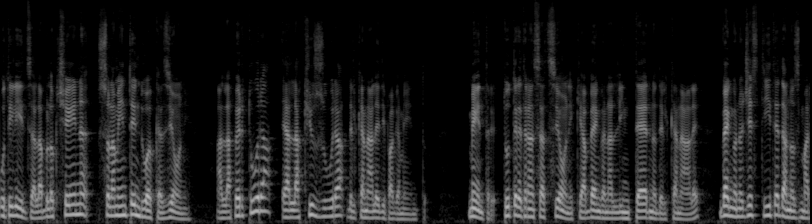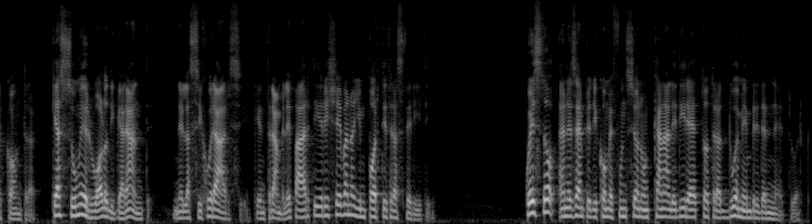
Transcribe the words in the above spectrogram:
utilizza la blockchain solamente in due occasioni, all'apertura e alla chiusura del canale di pagamento, mentre tutte le transazioni che avvengono all'interno del canale vengono gestite da uno smart contract che assume il ruolo di garante nell'assicurarsi che entrambe le parti ricevano gli importi trasferiti. Questo è un esempio di come funziona un canale diretto tra due membri del network.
